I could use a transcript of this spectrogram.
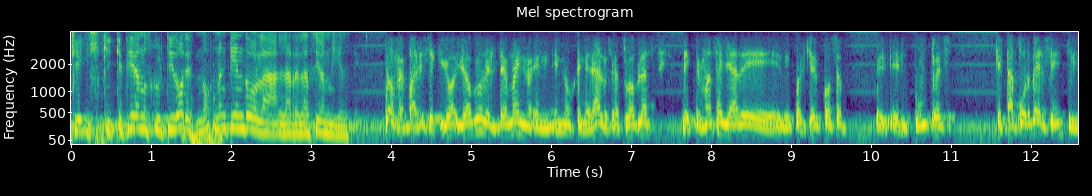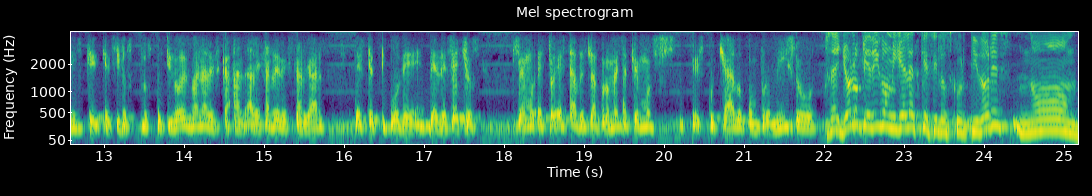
que, que, tiran los curtidores? No, no entiendo la, la relación, Miguel. No, me parece que yo, yo hablo del tema en, en, lo general, o sea, tú hablas de que más allá de, cualquier cosa, el, punto es que está por verse, tú dices que, que si los, los cultivadores van a, a, dejar de descargar este tipo de, de desechos. Esto, esta es la promesa que hemos escuchado, compromiso. O sea, yo lo que digo, Miguel, es que si los curtidores no,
